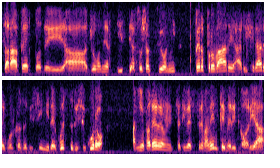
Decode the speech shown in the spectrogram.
sarà aperto a, dei, a giovani artisti e associazioni per provare a ricreare qualcosa di simile. Questo di sicuro a mio parere è un'iniziativa estremamente meritoria,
